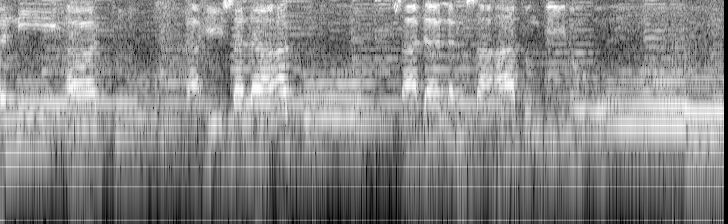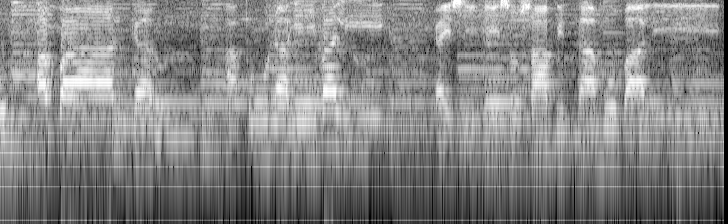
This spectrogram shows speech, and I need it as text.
Kani ato nahisala ako sa dalan sa atong Ginoo. Apan karon ako nahibalik kay si Jesus sapit na mo balik.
